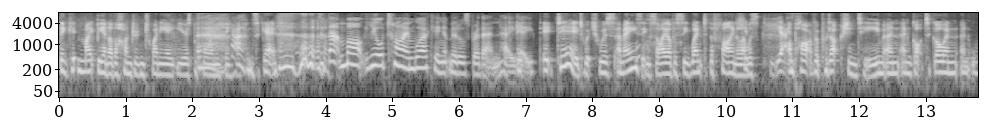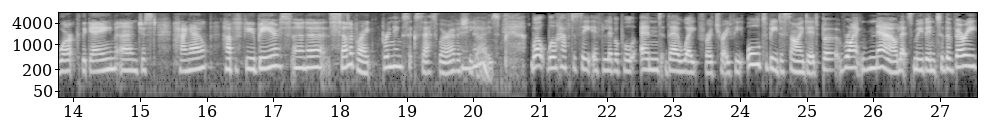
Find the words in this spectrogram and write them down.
think it might be another 128 years before anything happens again. Did that mark your time working at Middlesbrough then, Hayley? It, it did, which was amazing. So I obviously went to the final. I was yes. on part of a production team and, and got to go and, and work the game and just hang out, have a few beers, and uh, celebrate. Bringing success wherever she goes. Well, we'll have to see if Liverpool end their wait for a trophy, all to be decided. But right now, let's move into the very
